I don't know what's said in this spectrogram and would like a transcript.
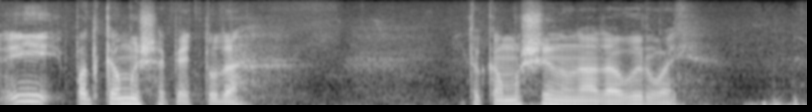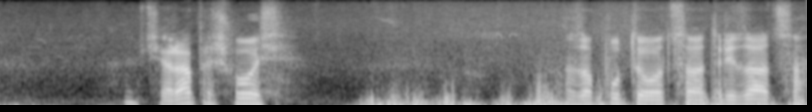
И под камыш опять туда. Эту камышину надо вырвать. Вчера пришлось запутываться, отрезаться.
